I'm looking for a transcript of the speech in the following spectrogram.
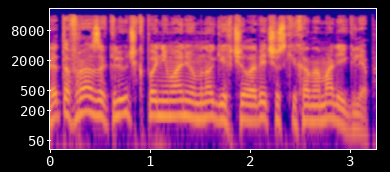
Эта фраза – ключ к пониманию многих человеческих аномалий, Глеб.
